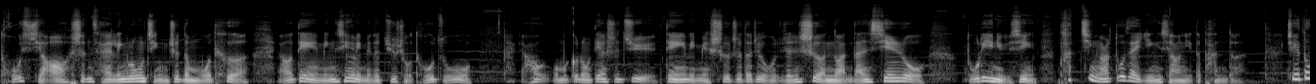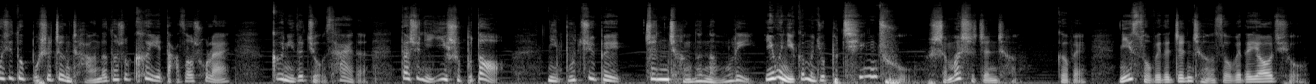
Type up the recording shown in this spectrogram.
头小、身材玲珑紧致的模特，然后电影明星里面的举手投足，然后我们各种电视剧、电影里面设置的这种人设，暖男鲜肉、独立女性，它进而都在影响你的判断。这些东西都不是正常的，都是刻意打造出来割你的韭菜的。但是你意识不到，你不具备真诚的能力，因为你根本就不清楚什么是真诚。各位，你所谓的真诚，所谓的要求，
